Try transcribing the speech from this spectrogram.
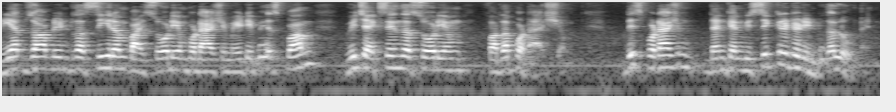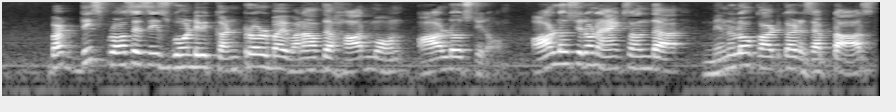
reabsorbed into the serum by sodium potassium ATPase pump which exchanges the sodium for the potassium. This potassium then can be secreted into the lumen. But this process is going to be controlled by one of the hormone aldosterone. Aldosterone acts on the mineralocorticoid receptors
